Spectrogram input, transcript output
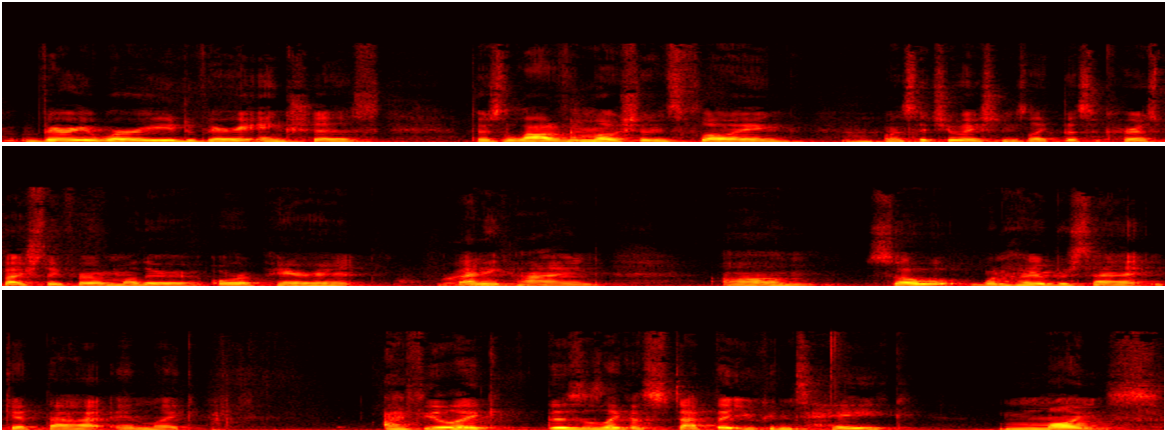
very worried, very anxious. There's a lot of emotions flowing Mm-hmm. when situations like this occur, especially for a mother or a parent of any kind. Um, so 100% get that. And like, I feel like this is like a step that you can take months,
